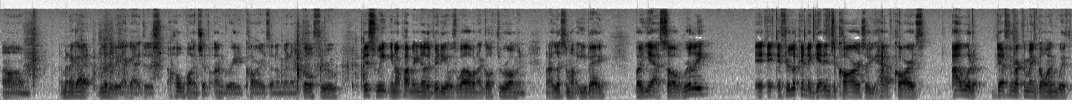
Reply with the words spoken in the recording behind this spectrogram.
Um, I mean, I got literally, I got just a whole bunch of ungraded cards that I'm going to go through this week. You know, I'll probably make another video as well when I go through them and when I list them on eBay. But yeah, so really, if you're looking to get into cards or you have cards, I would definitely recommend going with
